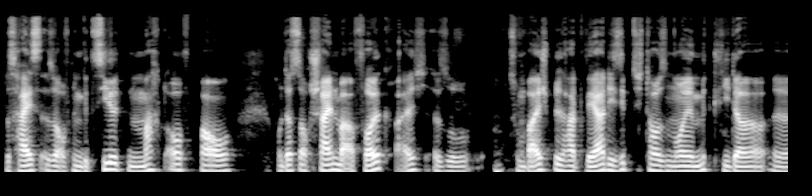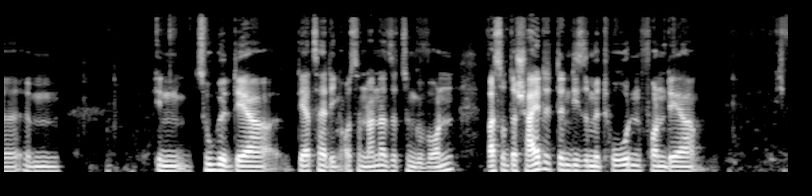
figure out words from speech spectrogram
Das heißt also auf einen gezielten Machtaufbau und das ist auch scheinbar erfolgreich. Also zum Beispiel hat Verdi 70.000 neue Mitglieder äh, im, im Zuge der derzeitigen Auseinandersetzung gewonnen. Was unterscheidet denn diese Methoden von der, ich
